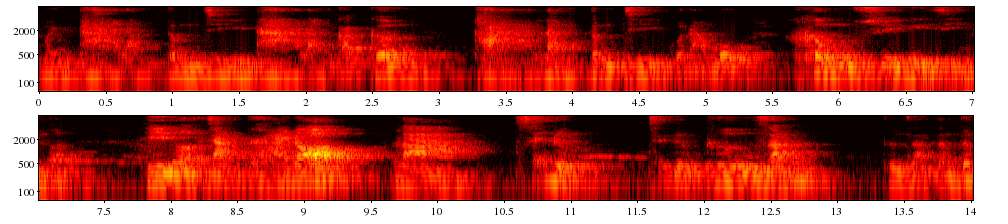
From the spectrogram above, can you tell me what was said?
mình thả lỏng tâm trí thả lỏng các cơ thả lỏng tâm trí của não bộ không suy nghĩ gì nữa. Thì ở trạng thái đó là sẽ được sẽ được thư giãn thư giãn tâm thức.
